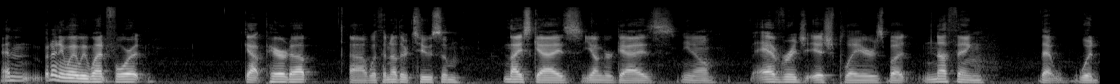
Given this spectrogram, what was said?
And but anyway, we went for it. Got paired up uh, with another twosome nice guys, younger guys, you know, average ish players, but nothing that would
